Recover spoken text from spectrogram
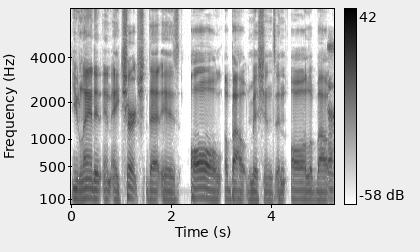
you landed in a church that is all about missions and all about Yeah.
